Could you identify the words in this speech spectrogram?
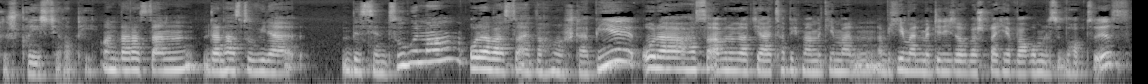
Gesprächstherapie. Und war das dann, dann hast du wieder ein bisschen zugenommen oder warst du einfach nur stabil oder hast du einfach nur gedacht, ja, jetzt habe ich mal mit jemandem, habe ich jemanden, mit dem ich darüber spreche, warum das überhaupt so ist?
